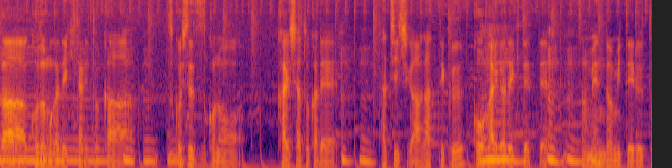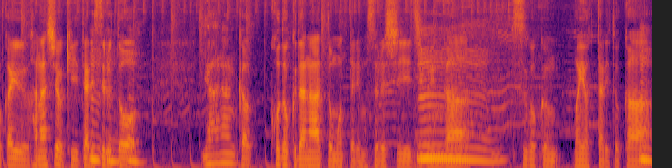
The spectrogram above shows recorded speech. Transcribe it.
か子供ができたりとか少しずつこの会社とかで立ち位置が上がっていく後輩ができてってその面倒見てるとかいう話を聞いたりするといやなんか孤独だなと思ったりもするし自分が。すごく迷ったりとか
